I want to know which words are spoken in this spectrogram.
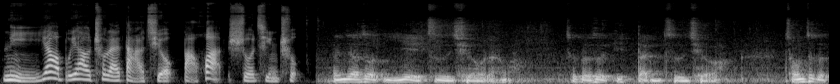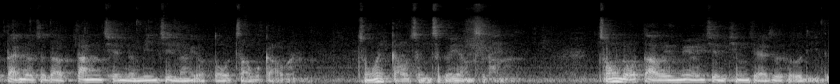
你要不要出来打球，把话说清楚？”人家说一叶知秋了，这个是一旦之秋。从这个弹就知道当前的民进党有多糟糕啊！总会搞成这个样子，从头到尾没有一件听起来是合理的。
